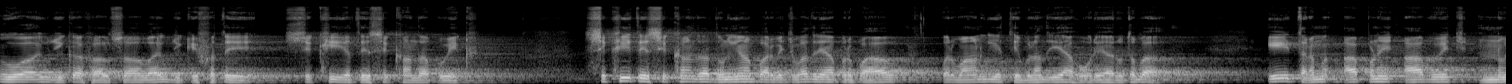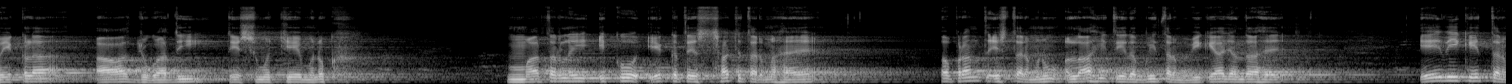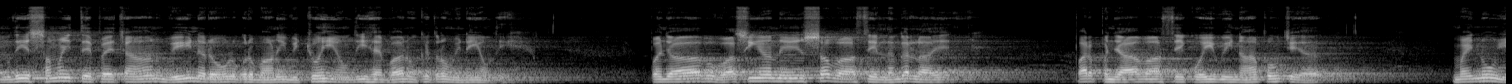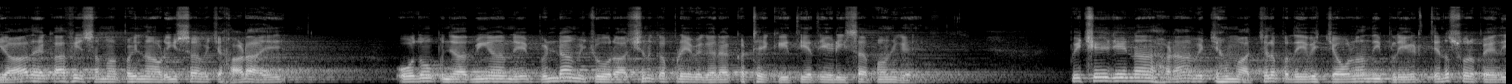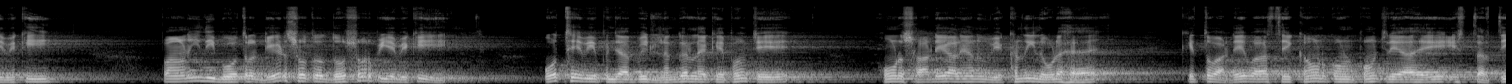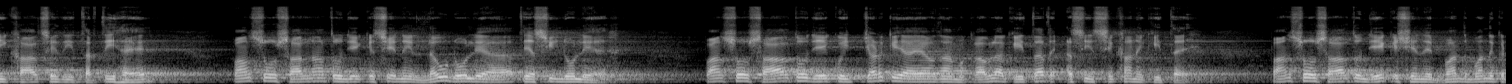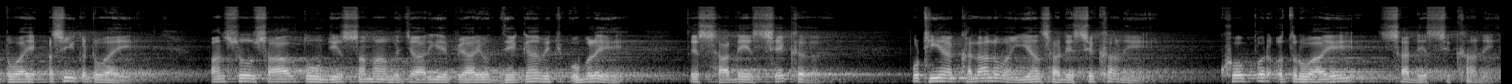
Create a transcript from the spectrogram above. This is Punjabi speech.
ਵਾਹਿਗੁਰੂ ਜੀ ਕਾ ਖਾਲਸਾ, ਵਾਹਿਗੁਰੂ ਜੀ ਕੀ ਫਤਿਹ। ਸਿੱਖੀ ਅਤੇ ਸਿੱਖਾਂ ਦਾ ਭਵਿੱਖ। ਸਿੱਖੀ ਤੇ ਸਿੱਖਾਂ ਦਾ ਦੁਨੀਆ ਭਰ ਵਿੱਚ ਵੱਧ ਰਿਹਾ ਪ੍ਰਭਾਵ, ਪ੍ਰਵਾਨਗੀ ਅਤੇ ਬੁਲੰਦ ਜਿਹਾ ਹੋ ਰਿਹਾ ਰੁਤਬਾ। ਇਹ ਧਰਮ ਆਪਣੇ ਆਪ ਵਿੱਚ ਨਵੇਕਲਾ, ਆਦ ਜੁਗਾਦੀ ਤੇ ਸਮੁੱਚੇ ਮਨੁੱਖ ਮਾਤਰ ਲਈ ਇੱਕੋ ਇੱਕ ਤੇ ਸੱਚ ਧਰਮ ਹੈ। ਉਪਰੰਤ ਇਸ ਧਰਮ ਨੂੰ ਅਲਾਹੀ ਤੇ ਰੱਬੀ ਧਰਮ ਵੀ ਕਿਹਾ ਜਾਂਦਾ ਹੈ। ਇਹ ਵੀ ਕਿ ਧਰਮ ਦੀ ਸਮਝ ਤੇ ਪਹਿਚਾਨ ਵੀ ਨਰੋਲ ਗੁਰਬਾਣੀ ਵਿੱਚੋਂ ਹੀ ਆਉਂਦੀ ਹੈ, ਬਾਹਰੋਂ ਕਿਧਰੋਂ ਵੀ ਨਹੀਂ ਆਉਂਦੀ। ਪੰਜਾਬ ਵਾਸੀਆਂ ਨੇ ਸਭ ਵਾਸਤੇ ਲੰਗਰ ਲਾਏ, ਪਰ ਪੰਜਾਬ ਵਾਸਤੇ ਕੋਈ ਵੀ ਨਾ ਪਹੁੰਚਿਆ। ਮੈਨੂੰ ਯਾਦ ਹੈ ਕਾਫੀ ਸਮਾਂ ਪਹਿਲਾਂ ਉੜੀਸਾ ਵਿੱਚ ਹੜ੍ਹ ਆਏ। ਉਦੋਂ ਪੰਜਾਬੀਆਂ ਨੇ ਪਿੰਡਾਂ ਵਿੱਚੋਂ ਰਾਸ਼ਨ ਕੱਪੜੇ ਵਗੈਰਾ ਇਕੱਠੇ ਕੀਤੇ ਅਤੇ ਉੜੀਸਾ ਪਹੁੰਚ ਗਏ। ਪਿਛੇ ਜੇ ਨਾ ਹੜ੍ਹਾਂ ਵਿੱਚ ਹਿਮਾਚਲ ਪ੍ਰਦੇਸ਼ ਵਿੱਚ ਚੌਲਾਂ ਦੀ ਪਲੇਟ 300 ਰੁਪਏ ਦੀ ਵਿਕੀ, ਪਾਣੀ ਦੀ ਬੋਤਲ 150 ਤੋਂ 200 ਰੁਪਏ ਵਿਕੀ, ਉੱਥੇ ਵੀ ਪੰਜਾਬੀ ਲੰਗਰ ਲੈ ਕੇ ਪਹੁੰਚੇ। ਹੁਣ ਸਾਡੇ ਵਾਲਿਆਂ ਨੂੰ ਵੇਖਣ ਦੀ ਲੋੜ ਹੈ ਕਿ ਤੁਹਾਡੇ ਵਾਸਤੇ ਕੌਣ-ਕੌਣ ਪਹੁੰਚ ਰਿਹਾ ਹੈ, ਇਸ ਧਰਤੀ ਖਾਲਸੇ ਦੀ ਧਰਤੀ ਹੈ। 500 ਸਾਲਾਂ ਤੋਂ ਜੇ ਕਿਸੇ ਨੇ ਲਹੂ ਡੋਲਿਆ ਤੇ ਅਸੀਂ ਡੋਲਿਆ 500 ਸਾਲ ਤੋਂ ਜੇ ਕੋਈ ਚੜ ਕੇ ਆਇਆ ਉਹਦਾ ਮੁਕਾਬਲਾ ਕੀਤਾ ਤੇ ਅਸੀਂ ਸਿੱਖਾਂ ਨੇ ਕੀਤਾ ਹੈ। 500 ਸਾਲ ਤੋਂ ਜੇ ਕਿਸੇ ਨੇ ਬੰਦ-ਬੰਦ ਕਟਵਾਏ, ਅਸੀਂ ਕਟਵਾਏ। 500 ਸਾਲ ਤੋਂ ਜੇ ਸਮਾਂ ਵਿਚਾਰੀਏ ਪਿਆਰਿਓ, ਦੇਗਾਂ ਵਿੱਚ ਉਬਲੇ ਤੇ ਸਾਡੇ ਸਿੱਖ ਪੁੱਠੀਆਂ ਖਲਾਂ ਲਵਾਈਆਂ ਸਾਡੇ ਸਿੱਖਾਂ ਨੇ, ਖੋਪਰ ਉਤਰਵਾਏ ਸਾਡੇ ਸਿੱਖਾਂ ਨੇ।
